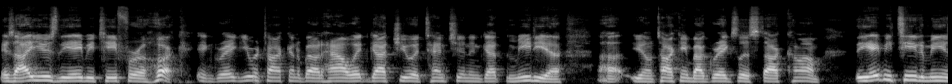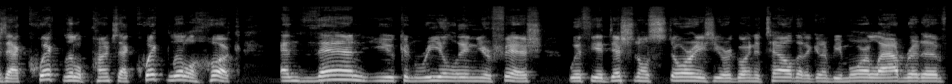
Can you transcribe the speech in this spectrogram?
is I use the ABT for a hook. And Greg, you were talking about how it got you attention and got the media, uh, you know, talking about gregslist.com. The ABT to me is that quick little punch, that quick little hook, and then you can reel in your fish with the additional stories you are going to tell that are going to be more elaborative,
